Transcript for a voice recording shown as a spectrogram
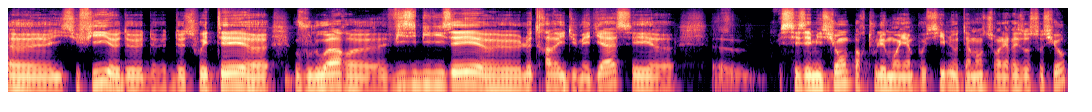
Euh, il suffit de, souhaiter vouloir visibiliser le travail du média. C'est ces émissions par tous les moyens possibles, notamment sur les réseaux sociaux.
